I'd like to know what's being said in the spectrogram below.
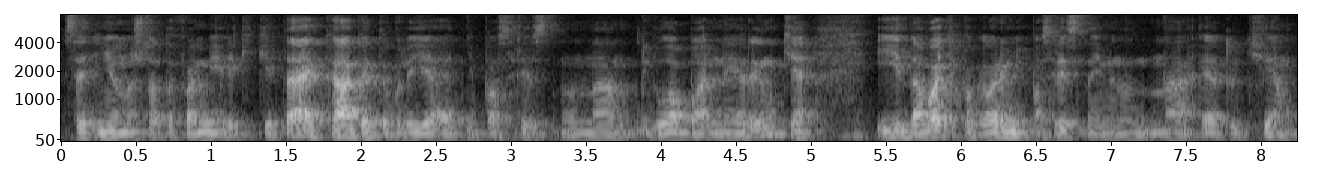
Соединенных Штатов Америки, Китая, как это влияет непосредственно на глобальные рынки. И давайте поговорим непосредственно именно на эту тему.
